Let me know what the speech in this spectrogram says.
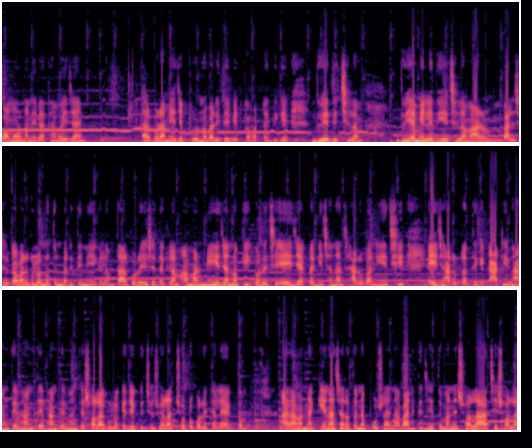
কোমর মানে ব্যথা হয়ে যায়। তারপর আমি এই যে পুরনো বাড়িতে বেড কাভারটার দিকে ধুয়ে দিচ্ছিলাম। ধুয়ে মেলে দিয়েছিলাম আর বালিশের কাভারগুলো নতুন বাড়িতে নিয়ে গেলাম। তারপরে এসে দেখলাম আমার মেয়ে যেন কী করেছে, এই যে একটা বিছানার ঝাড়ু বানিয়েছি। এই ঝাড়ুটা থেকে কাঠি ভাঙতে ভাঙতে ভাঙতে ভাঙতে শলাগুলোকে যে কিছু শলা ছোট করে ফেলে একদম। আর আমার না কেনা ঝাড়ু তো না পোষায় না। বাড়িতে যেহেতু মানে শলা আছে, শলা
